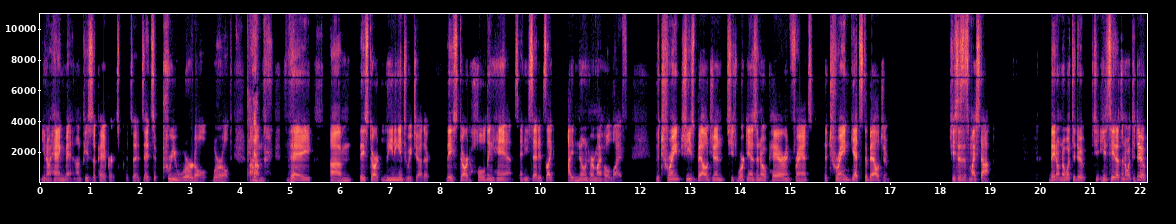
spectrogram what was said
you know hangman on pieces of paper. It's it's it's, it's a pre-wordle world. Um, they um, they start leaning into each other. They start holding hands. And he said it's like I'd known her my whole life. The train. She's Belgian. She's working as an au pair in France the train gets to Belgium. She says, This is my stop. They don't know what to do. He, he doesn't know what to do.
